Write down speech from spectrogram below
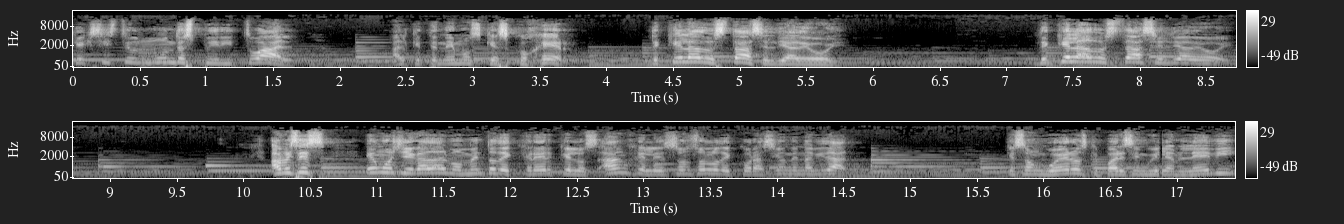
que existe un mundo espiritual al que tenemos que escoger. ¿De qué lado estás el día de hoy? ¿De qué lado estás el día de hoy? A veces hemos llegado al momento de creer que los ángeles son solo decoración de Navidad. Que son güeros que parecen William Levy,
